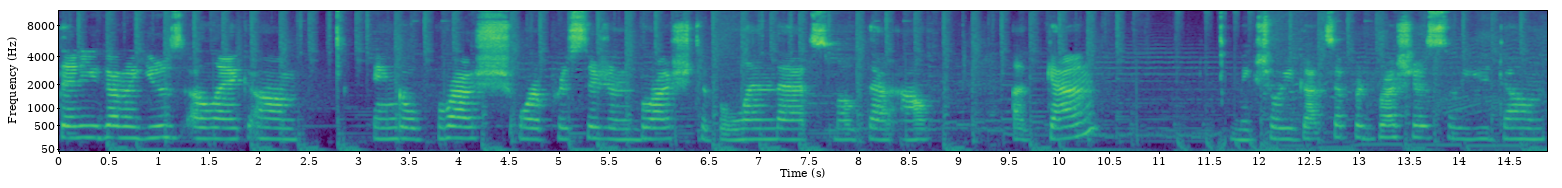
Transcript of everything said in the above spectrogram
then you're gonna use a like um, angle brush or a precision brush to blend that, smoke that out again. Make sure you got separate brushes so you don't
